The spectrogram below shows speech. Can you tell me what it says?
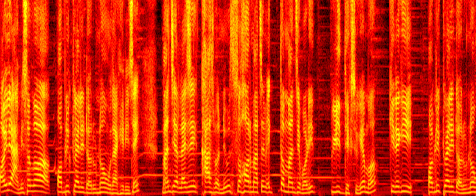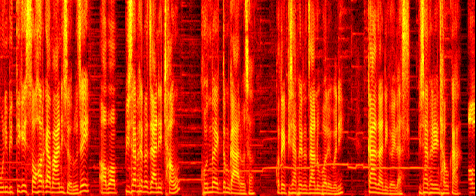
अहिले हामीसँग पब्लिक टोइलेटहरू नहुँदाखेरि चाहिँ मान्छेहरूलाई चाहिँ खास भन्ने पनि सहरमा चाहिँ एकदम मान्छे बढी पीडित देख्छु क्या म। किनकि पब्लिक टोइलेटहरू नहुने बित्तिकै सहरका मानिसहरू चाहिँ अब पिसा फेर्न जाने ठाउँ खोज्न एकदम गाह्रो छ। कतै पिसा फेर्न जानु पऱ्यो भने। कहाँ जाने कैलाश पिसा फेर्ने ठाउँ कहाँ? अब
